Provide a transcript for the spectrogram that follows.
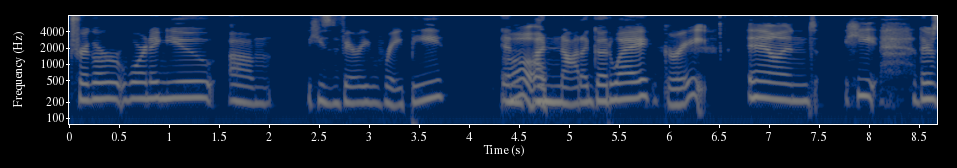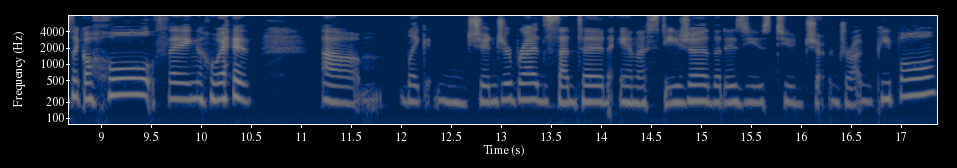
trigger warning you. Um, he's very rapey in Oh. a not a good way great and he there's like a whole thing with um like gingerbread scented anesthesia that is used to ju- drug people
